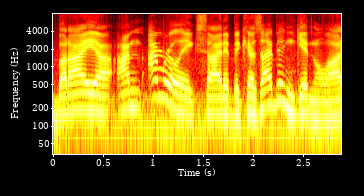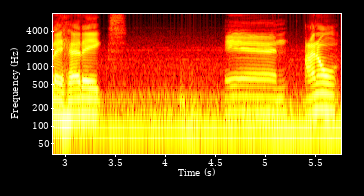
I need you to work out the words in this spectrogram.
But I, uh, I'm, I'm really excited because I've been getting a lot of headaches, and I don't.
